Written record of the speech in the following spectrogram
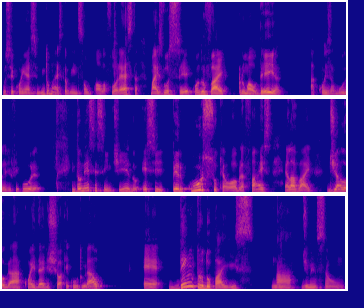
você conhece muito mais que alguém de São Paulo a floresta, mas você, quando vai para uma aldeia, a coisa muda de figura. Então, nesse sentido, esse percurso que a obra faz, ela vai dialogar com a ideia de choque cultural é, dentro do país, na dimensão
